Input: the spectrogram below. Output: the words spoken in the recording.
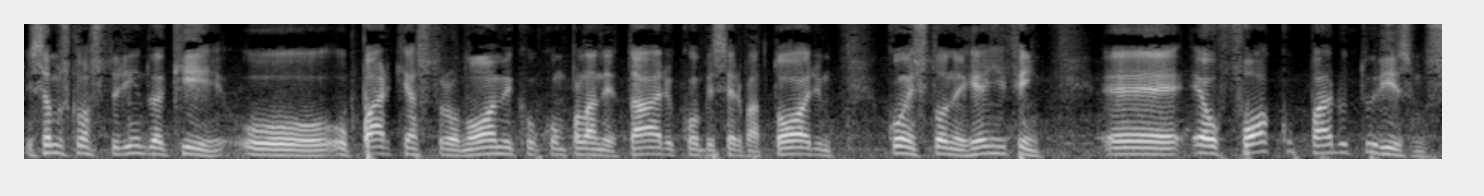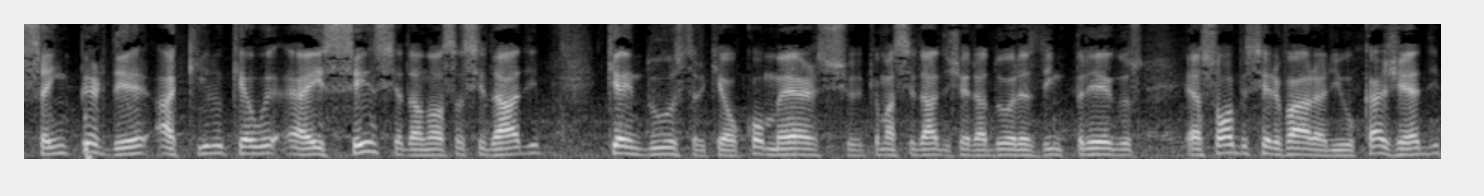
Estamos construindo aqui o, o Parque Astronômico com planetário, com observatório, com Stonehenge, enfim. É, é, o foco para o turismo, sem perder aquilo que é a essência da nossa cidade, que é a indústria, que é o comércio, que é uma cidade geradora de empregos. É só observar ali o CAGED,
